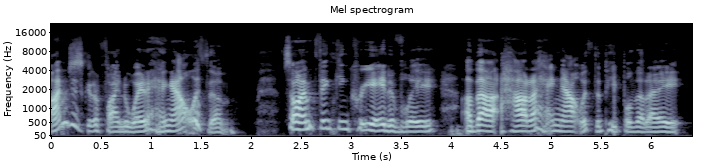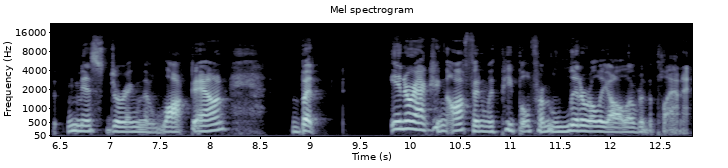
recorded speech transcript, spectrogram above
I'm just going to find a way to hang out with them. So I'm thinking creatively about how to hang out with the people that I missed during the lockdown, but interacting often with people from literally all over the planet.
